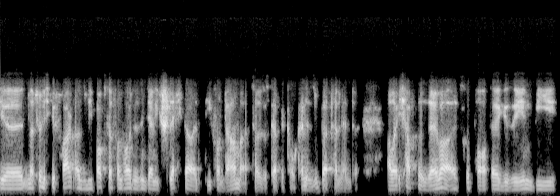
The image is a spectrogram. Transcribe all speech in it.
äh, natürlich gefragt, also die Boxer von heute sind ja nicht schlechter als die von damals, also es gab ja auch keine Supertalente. Aber ich habe selber als Reporter gesehen, wie äh,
